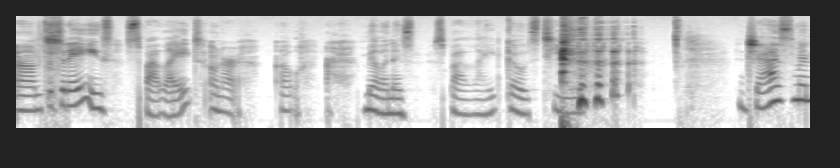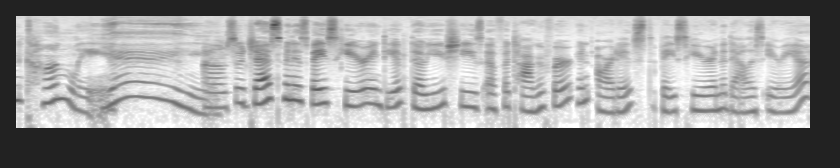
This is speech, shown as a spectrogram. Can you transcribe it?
um, to today's spotlight on our, oh, our melanin spotlight goes to Jasmine Conley. Yay! Um, so Jasmine is based here in DFW. She's a photographer and artist based here in the Dallas area,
